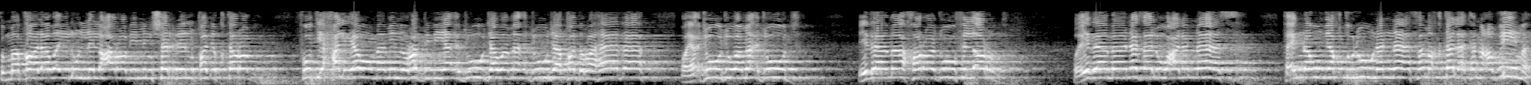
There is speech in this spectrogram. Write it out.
ثم قال ويل للعرب من شر قد اقترب فتح اليوم من ردم يأجوج ومأجوج قدر هذا ويأجوج ومأجوج إذا ما خرجوا في الأرض وإذا ما نزلوا على الناس فإنهم يقتلون الناس مقتلة عظيمة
